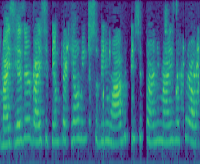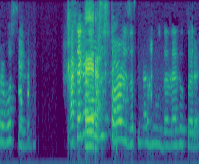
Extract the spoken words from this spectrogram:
Mas reservar esse tempo para que realmente vire um hábito e se torne mais natural para você, né? Até gravar é. stories, assim, ajuda, né, doutora?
